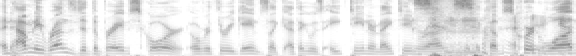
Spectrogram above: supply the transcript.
and how many runs did the Braves score over three games? Like I think it was 18 or 19 runs, and the Cubs scored one,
